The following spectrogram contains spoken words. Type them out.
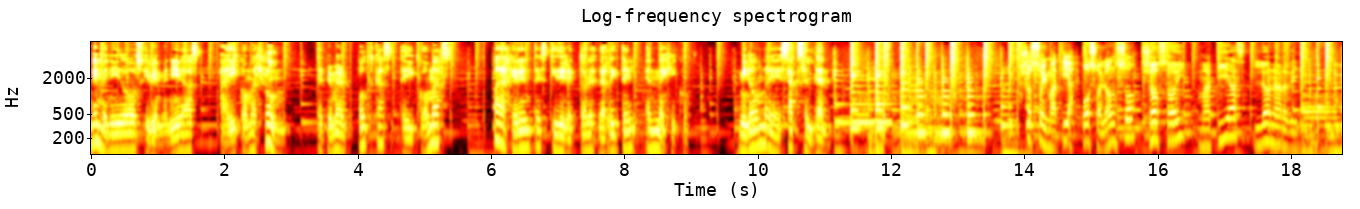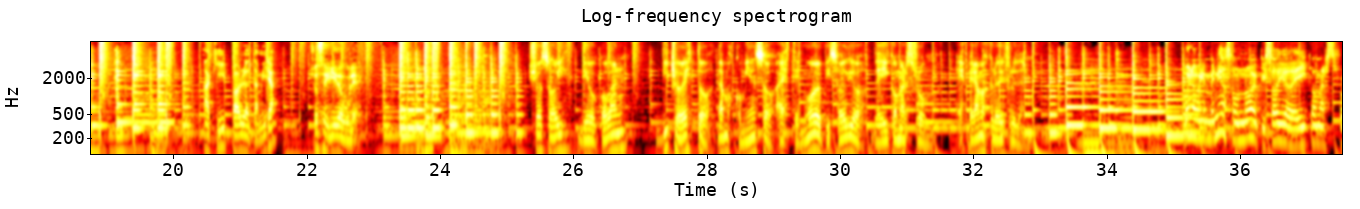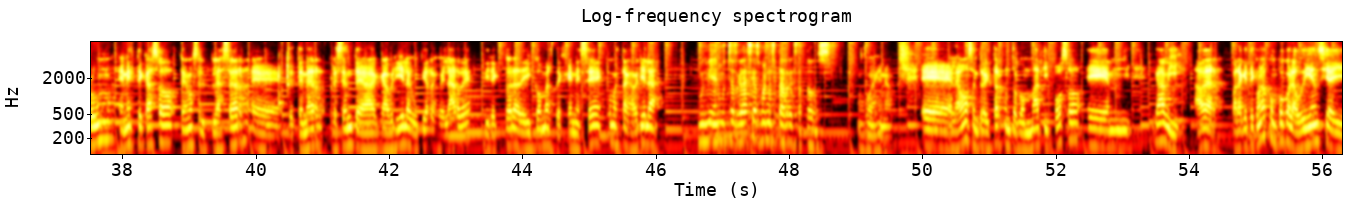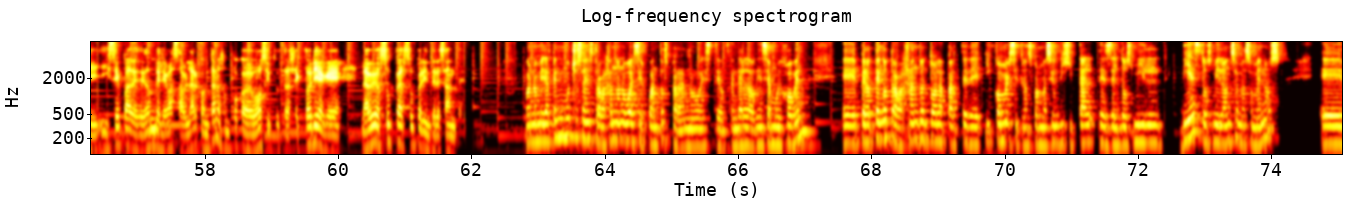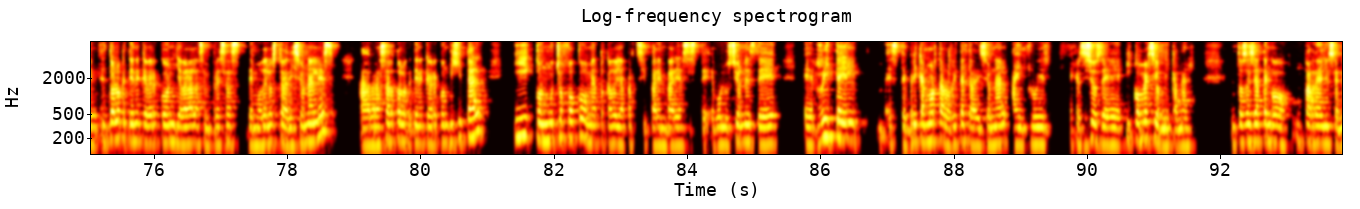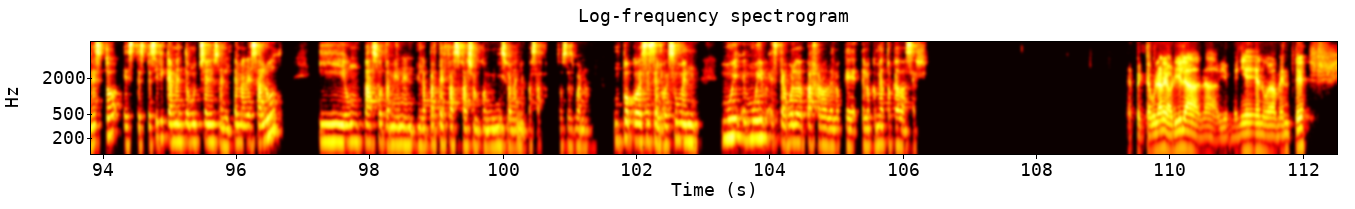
Bienvenidos y bienvenidas a e-commerce room, el primer podcast de e-commerce para gerentes y directores de retail en México. Mi nombre es Axel Dem. Yo soy Matías Pozo Alonso. Yo soy Matías Lonardi. Aquí Pablo Altamira. Yo soy Guido Bulé. Yo soy Diego Cogan. Dicho esto, damos comienzo a este nuevo episodio de e-commerce room. Esperamos que lo disfruten. Bueno, bienvenidos a un nuevo episodio de e-commerce room. En este caso tenemos el placer eh, de tener presente a Gabriela Gutiérrez Velarde, directora de e-commerce de GNC. ¿Cómo estás, Gabriela? Muy bien, muchas gracias. Buenas tardes a todos. Bueno, eh, la vamos a entrevistar junto con Mati Pozo. Eh, Gaby, a ver, para que te conozca un poco la audiencia y, sepa desde dónde le vas a hablar, contanos un poco de vos y tu trayectoria que la veo súper, súper interesante. Bueno, mira, tengo muchos años trabajando, no voy a decir cuántos para no este, ofender a la audiencia muy joven, eh, pero tengo trabajando en toda la parte de e-commerce y transformación digital desde el 2010, 2011 más o menos, en todo lo que tiene que ver con llevar a las empresas de modelos tradicionales a abrazar todo lo que tiene que ver con digital y con mucho foco me ha tocado ya participar en varias este, evoluciones de eh, retail, este, brick and mortar o retail tradicional a incluir ejercicios de e-commerce y omnicanal. Entonces ya tengo un par de años en esto, este, específicamente muchos años en el tema de salud y un paso también en, la parte de fast fashion con mi inicio el año pasado. Entonces, bueno, un poco ese es el resumen muy, muy este abuelo de pájaro de lo que, de lo que me ha tocado hacer. Espectacular, Gabriela. Nada, bienvenida nuevamente.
